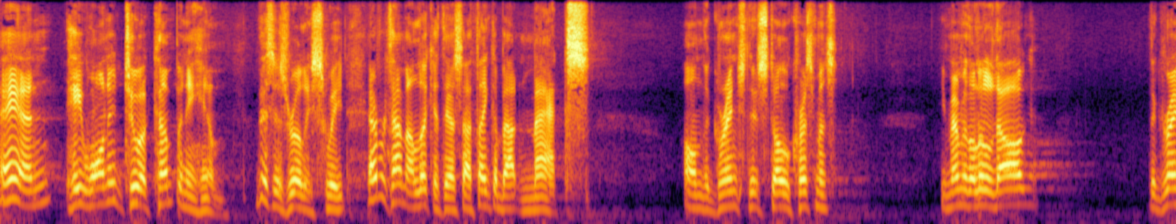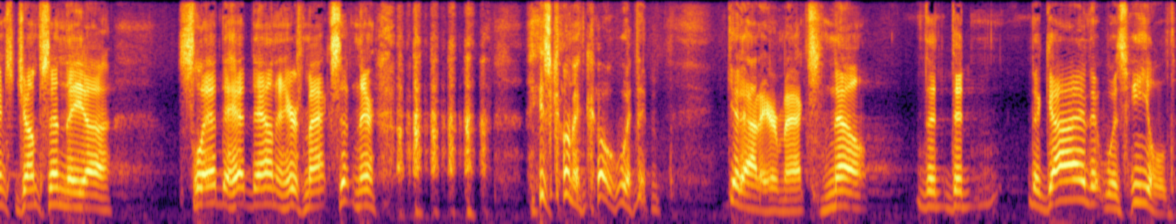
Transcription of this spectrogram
And he wanted to accompany him. This is really sweet. Every time I look at this, I think about Max on The Grinch That Stole Christmas. You remember the little dog? The Grinch jumps in the uh, sled to head down, and here's Max sitting there. He's going to go with him. Get out of here, Max. Now, the, the, the guy that was healed,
